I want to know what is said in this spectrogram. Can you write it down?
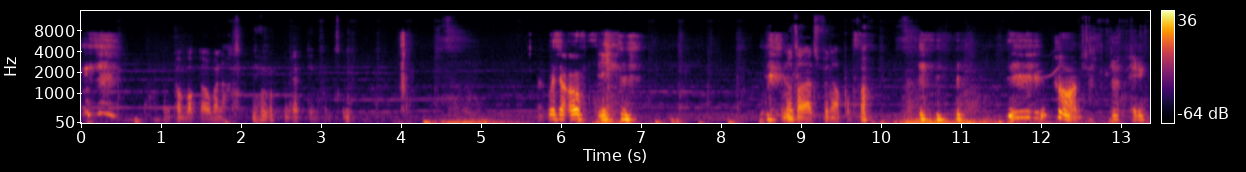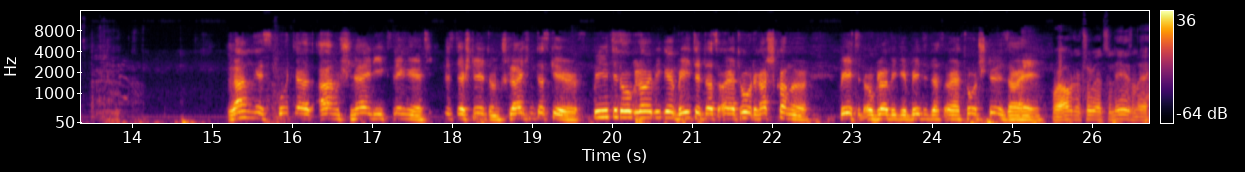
Ich hab keinen Bock darüber nachzudenken, wie das Ding funktioniert. Das muss er aufziehen. Ich benutze das als Fingerpuppe. Oh. Lang ist Butter, arm schnell die Klinge, tief ist der Schnitt und schleichend das Gift. Betet, o Gläubige, betet, dass euer Tod rasch komme. Betet, o Gläubige, betet, dass euer Tod still sei. Auf, das schon wieder zu lesen, ey.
